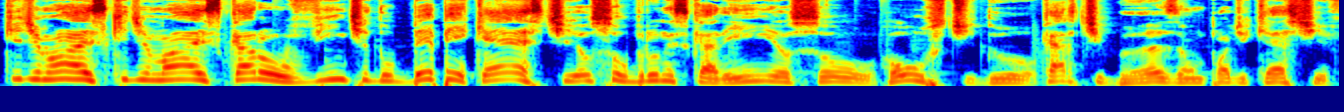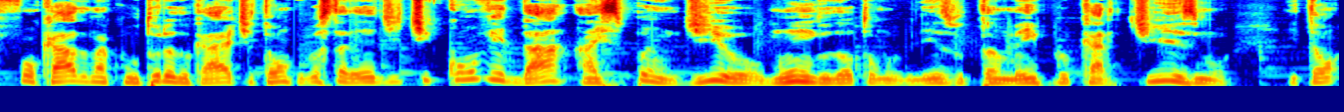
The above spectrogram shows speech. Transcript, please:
Que demais, que demais, caro ouvinte do BPcast. Eu sou Bruno Scarim, eu sou host do Kart Buzz, é um podcast focado na cultura do kart. Então, eu gostaria de te convidar a expandir o mundo do automobilismo também para o kartismo. Então,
